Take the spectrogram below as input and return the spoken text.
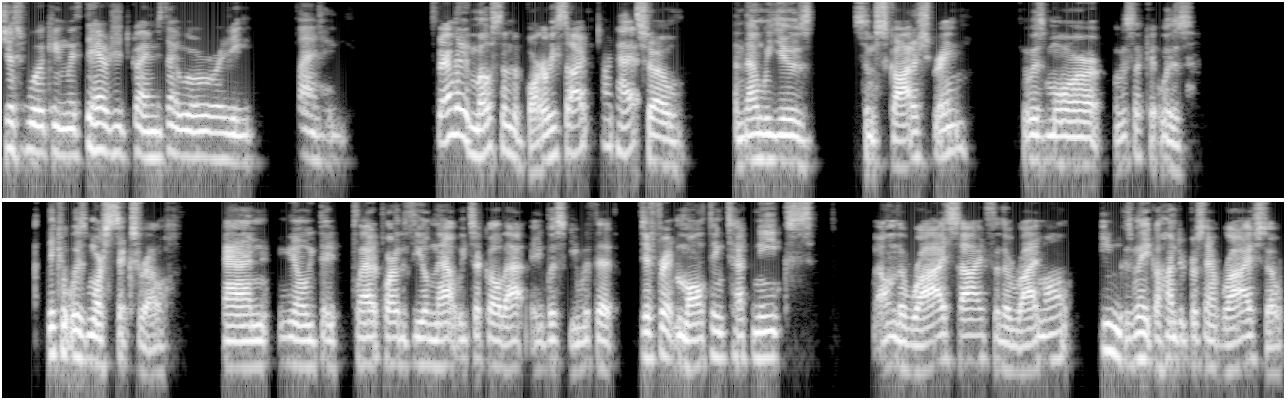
just working with the heritage grains they were already planting? Apparently, most on the barley side. Okay. So, and then we used some Scottish grain. It was more, it was like it was, I think it was more six row. And, you know, they planted part of the field now. We took all that, made whiskey with it. Different malting techniques on the rye side for the rye malt, mm. because we make 100% rye. So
